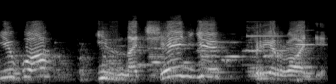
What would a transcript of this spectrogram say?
Его и значении в природе.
